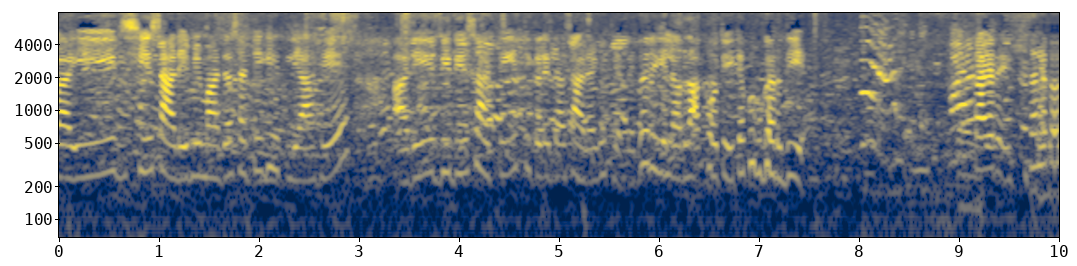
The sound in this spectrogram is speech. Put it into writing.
काही ही साडी मी माझ्यासाठी घेतली आहे. आणि दीदीसाठी तिकडे त्या साड्या घेतल्या त्या. घरी गेल्यावर दाखवते. इथे खूप गर्दी आहे. काय रे? झालं का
